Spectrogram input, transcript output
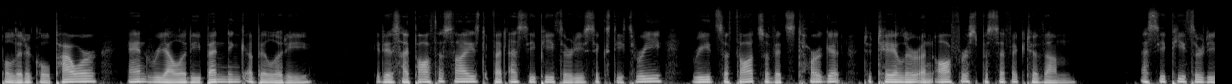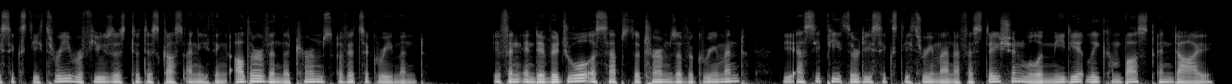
political power, and reality bending ability. It is hypothesized that SCP-3063 reads the thoughts of its target to tailor an offer specific to them. SCP-3063 refuses to discuss anything other than the terms of its agreement. If an individual accepts the terms of agreement, the SCP-3063 manifestation will immediately combust and die,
